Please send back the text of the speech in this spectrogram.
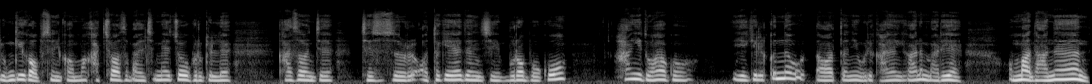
용기가 없으니까 엄마 같이 와서 말 좀 해줘. 그러길래 가서 이제 재수술을 어떻게 해야 되는지 물어보고 항의도 하고 이 얘기를 끝나고 나왔더니 우리 가영이가 하는 말이 엄마 나는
